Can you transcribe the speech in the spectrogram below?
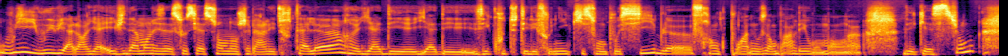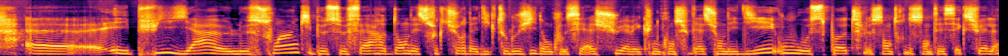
Oui, oui, oui. Alors, il y a évidemment les associations dont j'ai parlé tout à l'heure. Il y a des, il y a des écoutes téléphoniques qui sont possibles. Franck pourra nous en parler au moment euh, des questions. Euh, et puis, il y a le soin qui peut se faire dans des structures d'addictologie, donc au CHU avec une consultation dédiée, ou au SPOT, le centre de santé sexuelle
